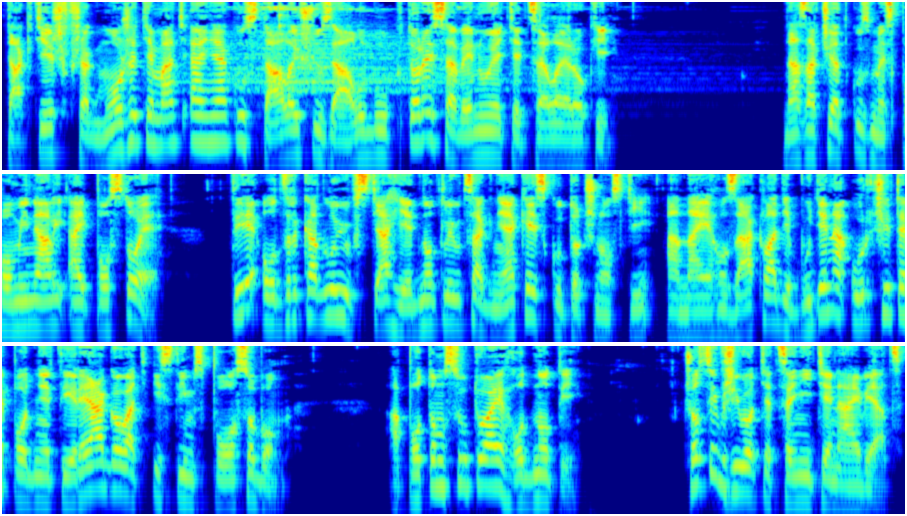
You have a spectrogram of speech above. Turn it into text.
Taktiež však môžete mať aj nejakú stálejšiu záľubu, ktorej sa venujete celé roky. Na začiatku sme spomínali aj postoje. Tie odzrkadľujú vzťah jednotlivca k nejakej skutočnosti a na jeho základe bude na určité podnety reagovať istým spôsobom. A potom sú tu aj hodnoty. Čo si v živote ceníte najviac?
